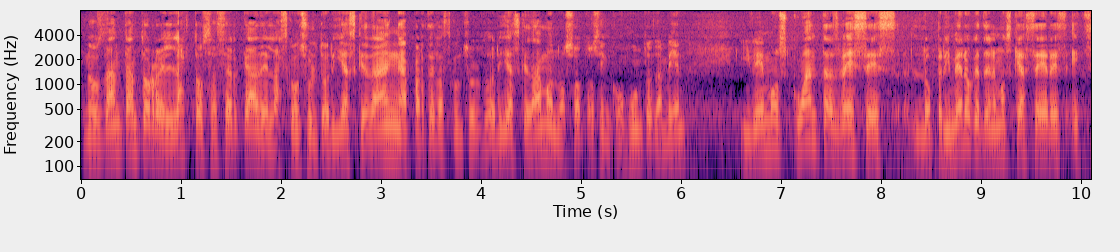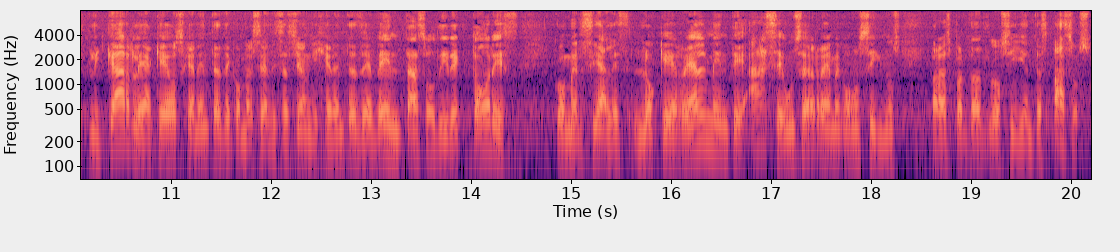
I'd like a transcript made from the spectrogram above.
nos dan tantos relatos acerca de las consultorías que dan, aparte de las consultorías que damos nosotros en conjunto también, y vemos cuántas veces lo primero que tenemos que hacer es explicarle a aquellos gerentes de comercialización y gerentes de ventas o directores comerciales lo que realmente hace un CRM como Signus para despertar los siguientes pasos.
